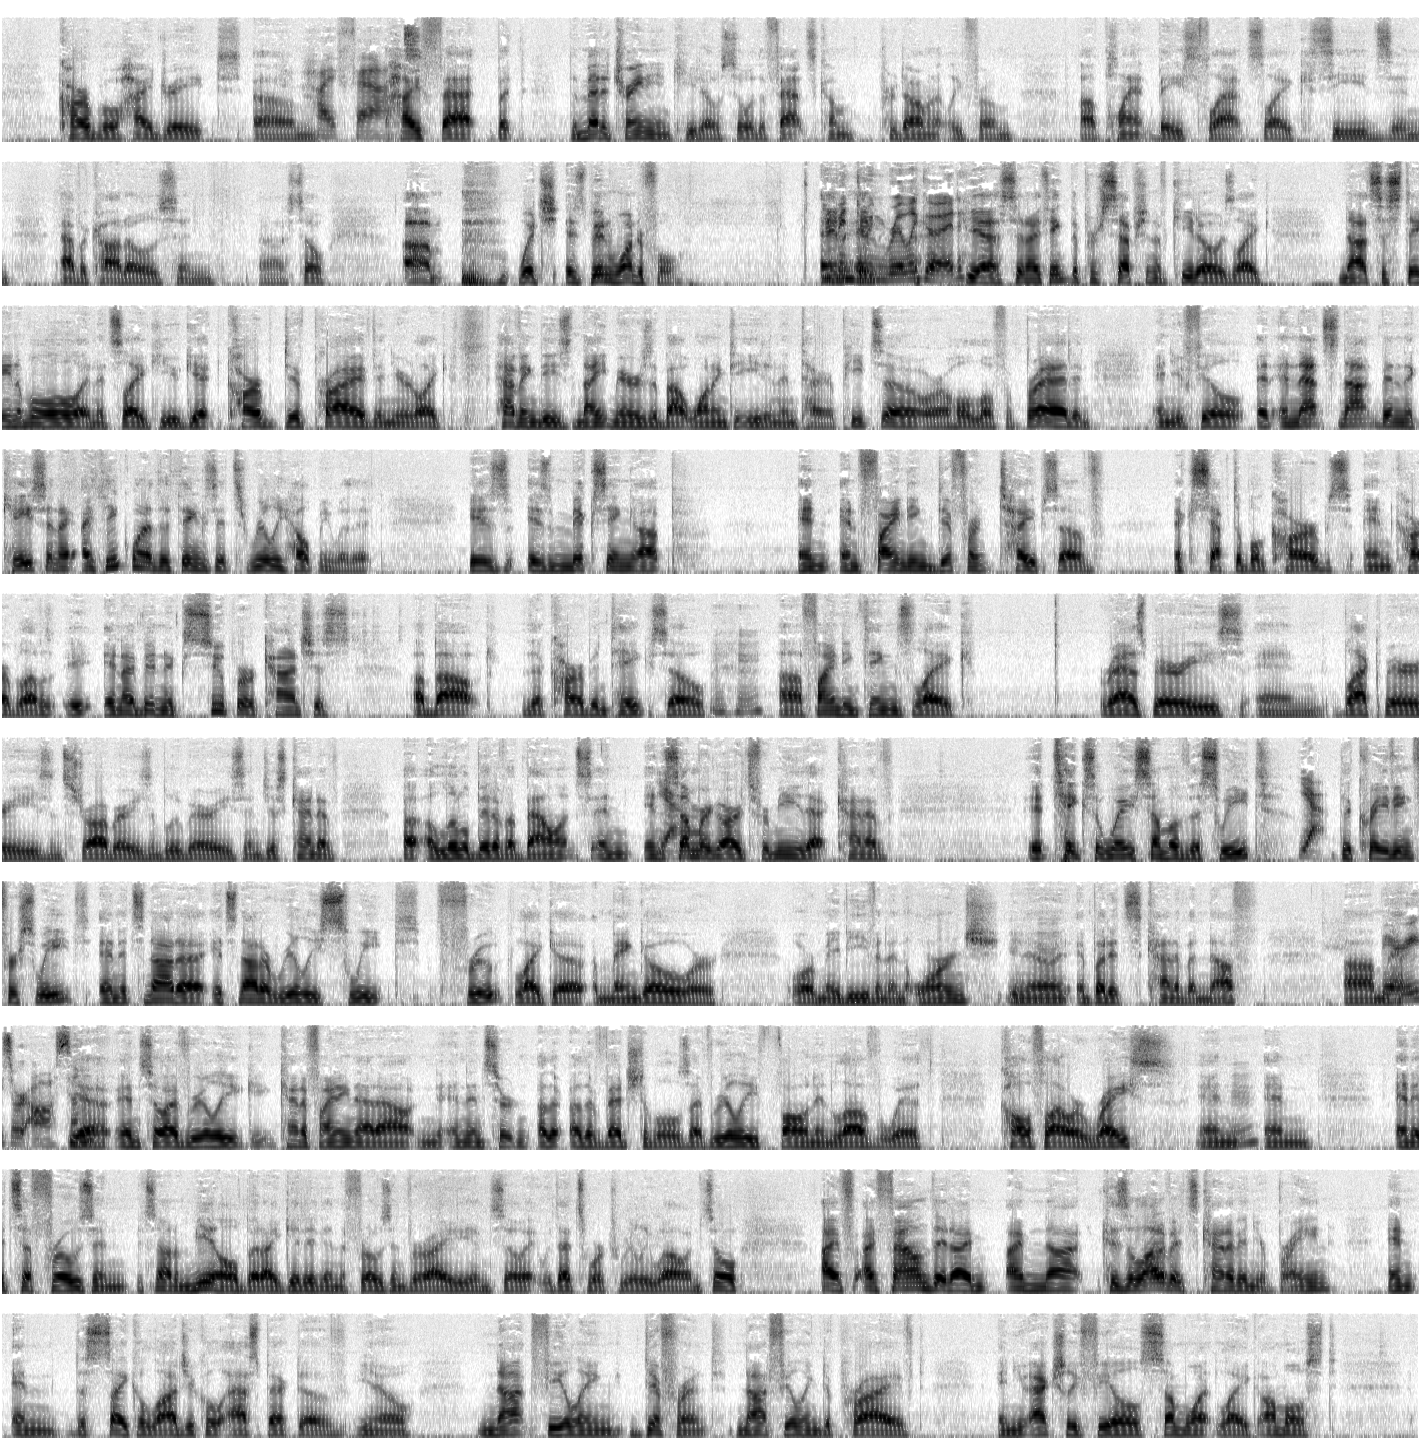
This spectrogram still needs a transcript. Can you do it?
carbohydrate, um, High fat. high fat, but the Mediterranean keto, so the fats come predominantly from uh, plant based fats like seeds and avocados, and uh, so, um, which has been wonderful. You've And- been doing and- really good. Yes, and I think the perception of keto is like not sustainable, and it's like you get carb deprived, and you're like having these nightmares about wanting to eat an entire pizza or a whole loaf of bread, and and you feel, and, and that's not been the case. And I, I think one of the things that's really helped me with it is is mixing up and and finding different types of acceptable carbs and carb levels. And I've been super conscious about the carb intake. So uh, finding things like raspberries and blackberries and strawberries and blueberries and just kind of a, a little bit of a balance. And in Yeah. some regards, for me, that kind of it takes away some of the sweet Yeah. the craving for sweet and it's not a it's not a really sweet fruit like a, a mango or or maybe even an orange you know and, but it's kind of enough Um, Berries are awesome. yeah and so i've really kind of finding that out and, and then certain other other vegetables i've really fallen in love with cauliflower rice and mm-hmm. and and it's a frozen it's not a meal but i get it in the frozen variety and so it, that's worked really well and so i've i found that i'm i'm not because a lot of it's kind of in your brain and and the psychological aspect of you know not feeling different, not feeling deprived, and you actually feel somewhat like almost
